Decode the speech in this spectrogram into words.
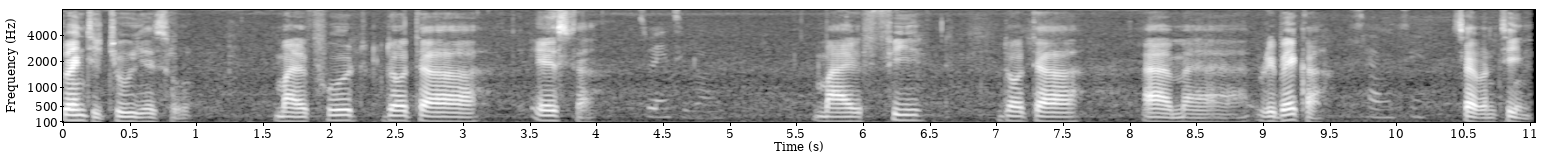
22, 22 years old. My fourth daughter, Esther. 21, My fifth daughter, um, uh, Rebecca, 17, 17.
